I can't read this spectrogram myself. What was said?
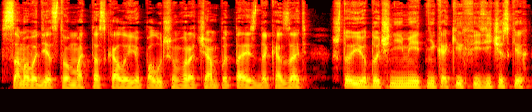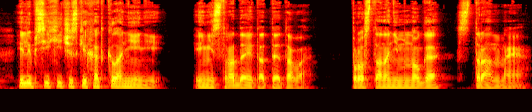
С самого детства мать таскала ее по лучшим врачам, пытаясь доказать, что ее дочь не имеет никаких физических или психических отклонений, и не страдает от этого. Просто она немного странная.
